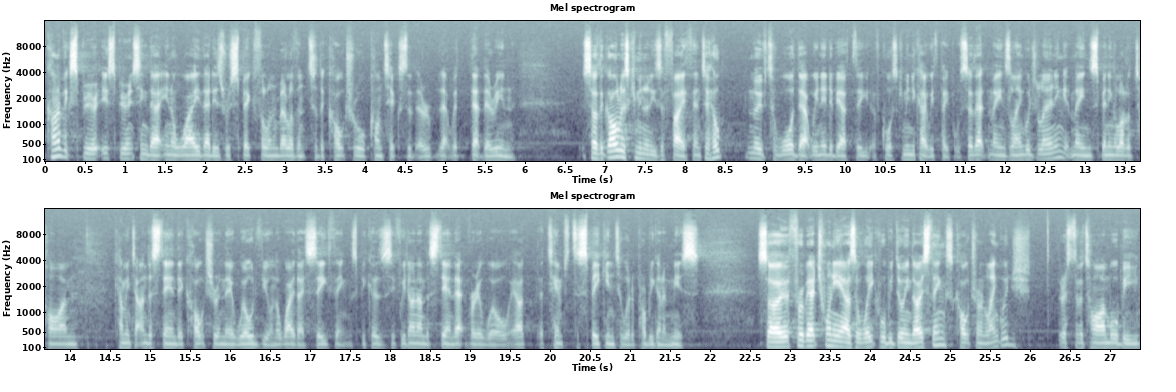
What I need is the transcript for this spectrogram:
kind of experiencing that in a way that is respectful and relevant to the cultural context that they're, that, that they're in. So the goal is communities of faith, and to help move toward that, we need to be able to, of course, communicate with people. So that means language learning, it means spending a lot of time coming to understand their culture and their worldview and the way they see things, because if we don't understand that very well, our attempts to speak into it are probably going to miss. So for about 20 hours a week, we'll be doing those things culture and language. The rest of the time, we'll be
